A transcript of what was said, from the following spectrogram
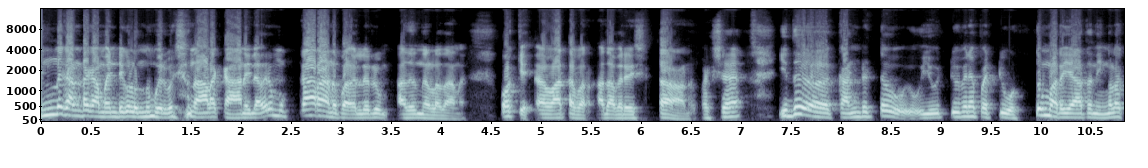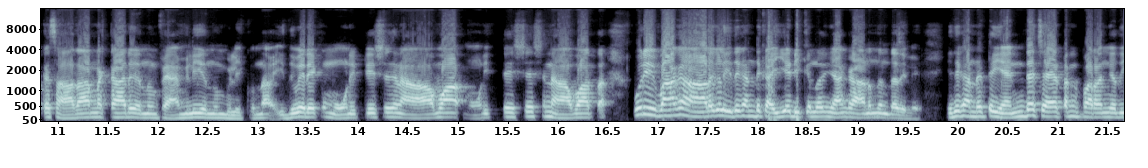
ഇന്ന് കണ്ട കമന്റുകളൊന്നും ഒരുപക്ഷെ നാളെ കാണില്ല. അവർ മുക്കാറാണ് പലരും അത് എന്നുള്ളതാണ് ഓക്കെ വാട്ടവർ അത് അവരെ ഇഷ്ടമാണ്. പക്ഷെ ഇത് കണ്ടിട്ട് യൂട്യൂബിനെ പറ്റി ഒട്ടും അറിയാത്ത നിങ്ങളൊക്കെ സാധാരണക്കാർ എന്നും ഫാമിലി എന്നും വിളിക്കുന്ന ഇതുവരെയൊക്കെ മോണിറ്റൈസേഷൻ ആവാ മോണിറ്റൈസേഷൻ ആവാത്ത ഒരു വിഭാഗം ആളുകൾ ഇത് കണ്ട് കൈയടിക്കുന്നത് ഞാൻ കാണുന്നുണ്ട് അതിൽ. ഇത് കണ്ടിട്ട് എന്റെ ചേട്ടൻ പറഞ്ഞത്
